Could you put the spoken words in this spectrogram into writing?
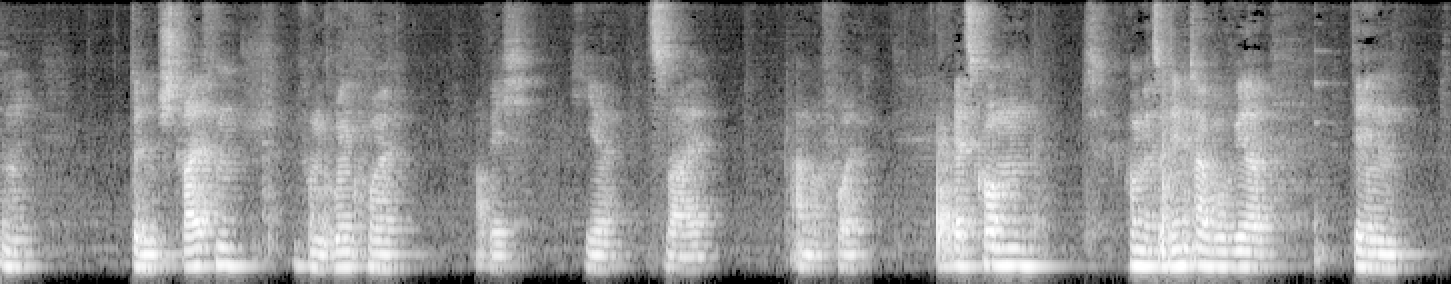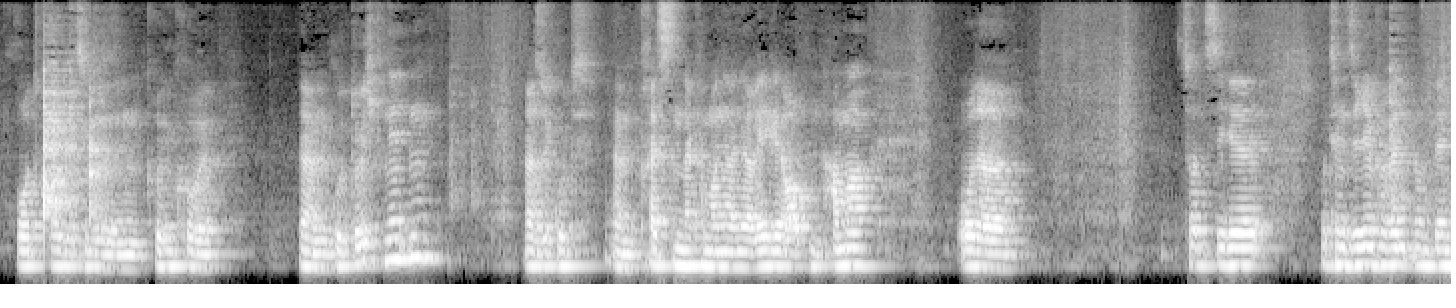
in dünnen Streifen. Vom Grünkohl habe ich hier zwei Eimer voll. Jetzt kommen, kommen wir zu dem Teil, wo wir den Rotkohl bzw. den Grünkohl ähm, gut durchkneten. Also gut ähm, pressen, da kann man ja in der Regel auch einen Hammer oder sonstige Utensilien verwenden, um den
